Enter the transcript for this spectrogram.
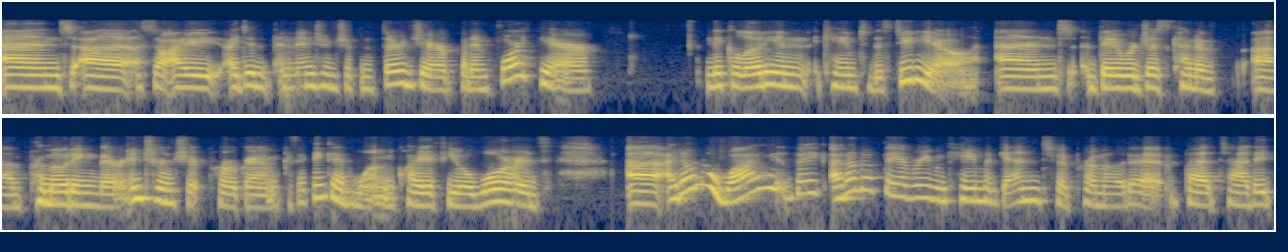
And uh, so I, I did an internship in third year, but in fourth year, Nickelodeon came to the studio and they were just kind of uh, promoting their internship program because I think I'd won quite a few awards. Uh, I don't know why they. I don't know if they ever even came again to promote it, but uh, they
